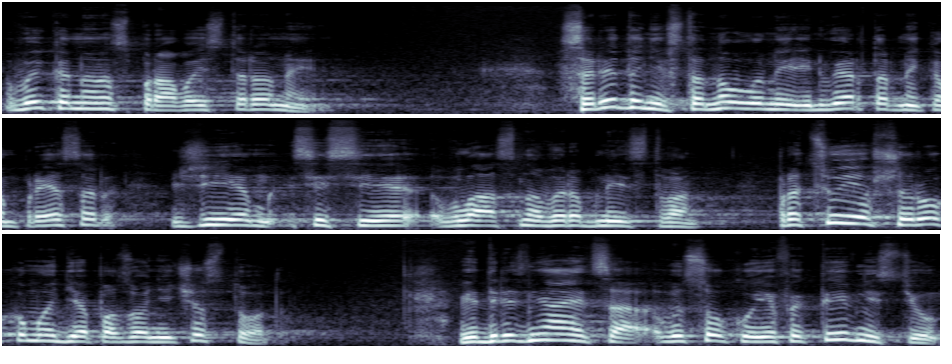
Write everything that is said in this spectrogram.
виконано з правої сторони. Всередині встановлений інверторний компресор GMCC власного виробництва працює в широкому діапазоні частот. Відрізняється високою ефективністю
